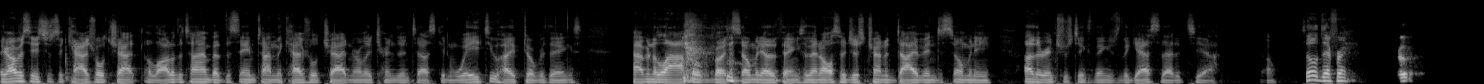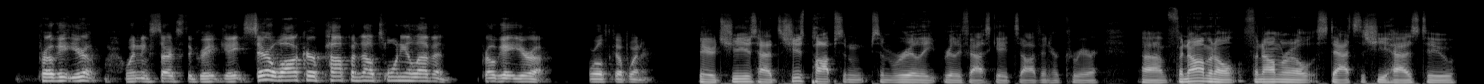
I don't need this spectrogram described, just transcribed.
Like obviously it's just a casual chat a lot of the time, but at the same time, the casual chat normally turns into us getting way too hyped over things, having to laugh over about so many other things, and then also just trying to dive into so many other interesting things with the guests that it's yeah. So it's a little different. Pro Gate Europe winning starts the Great Gate. Sarah Walker, Papendal 2011, ProGate Europe World Cup winner. Dude, she's had she's popped some some really really fast gates off in her career. Um, phenomenal phenomenal stats that she has to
